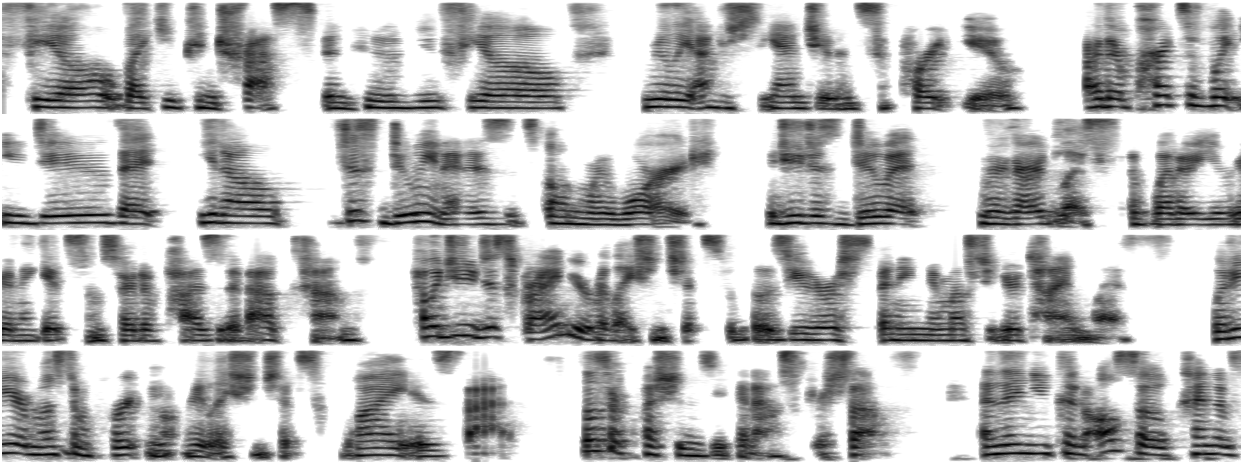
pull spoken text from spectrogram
feel like you can trust and who you feel really understand you and support you? Are there parts of what you do that, you know, just doing it is its own reward? Would you just do it regardless of whether you're going to get some sort of positive outcome? How would you describe your relationships with those you're spending your most of your time with? What are your most important relationships? Why is that? Those are questions you can ask yourself. And then you can also kind of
